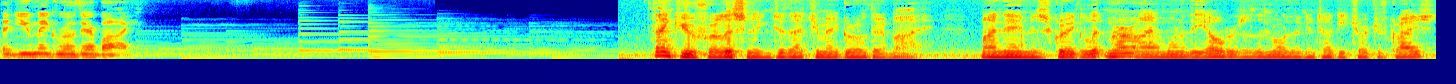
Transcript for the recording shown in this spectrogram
that you may grow thereby. Thank you for listening to That You May Grow Thereby. My name is Greg Litmer. I am one of the elders of the Northern Kentucky Church of Christ.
